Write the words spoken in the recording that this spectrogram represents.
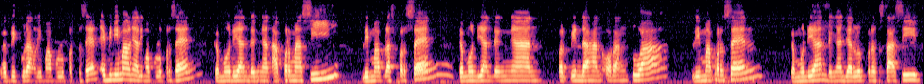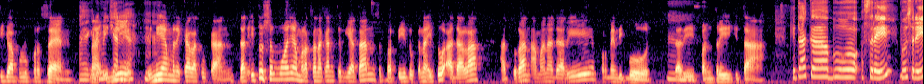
lebih kurang 50%, eh minimalnya 50%, kemudian dengan afirmasi 15%, kemudian dengan perpindahan orang tua 5%, kemudian dengan jalur prestasi 30%. Baik, Nah, ini ya. ini yang mereka lakukan dan itu semuanya melaksanakan kegiatan seperti itu karena itu adalah aturan amanah dari Permendikbud Hmm. dari menteri kita. Kita ke Bu Sri, Bu Sri.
